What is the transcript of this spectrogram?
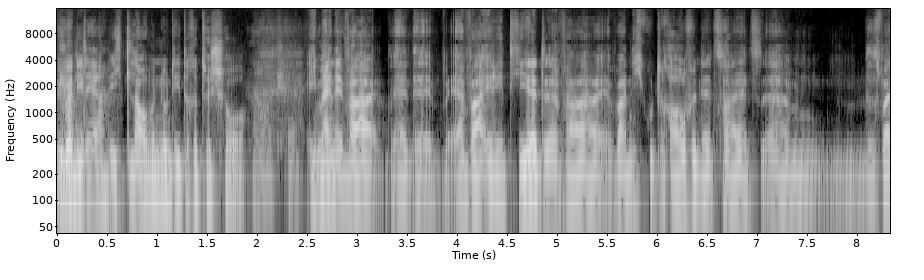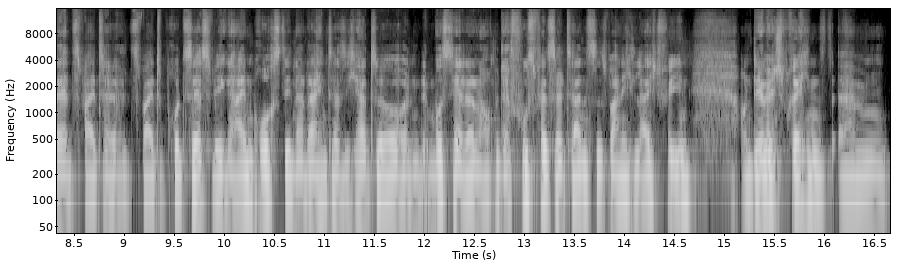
über die, der? ich glaube nur die dritte Show. okay. Ich meine, er war, er, er war irritiert, er war, er war nicht gut drauf in der Zeit. Ähm, das war der zweite, zweite Prozess wegen Einbruchs, den er da hinter sich hatte und er musste ja dann auch mit der Fußfessel tanzen. Das war nicht leicht für ihn und dementsprechend ähm,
